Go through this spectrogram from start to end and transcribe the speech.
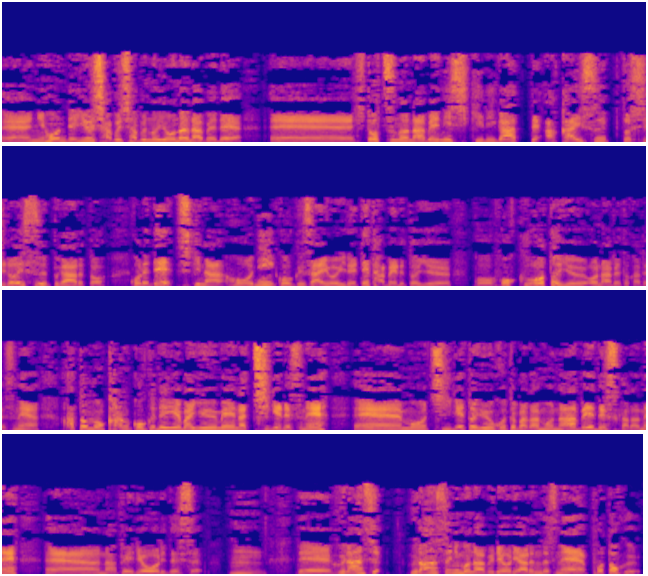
えー、日本でいうしゃぶしゃぶのような鍋で、えー、一つの鍋に仕切りがあって赤いスープと白いスープがあると。これで好きな方にこう具材を入れて食べるという、こう、フォクオというお鍋とかですね。あともう韓国で言えば有名なチゲですね。えー、もうチゲという言葉がもう鍋ですからね。えー、鍋料理です。うん。で、フランス。フランスにも鍋料理あるんですね。ポトフ。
